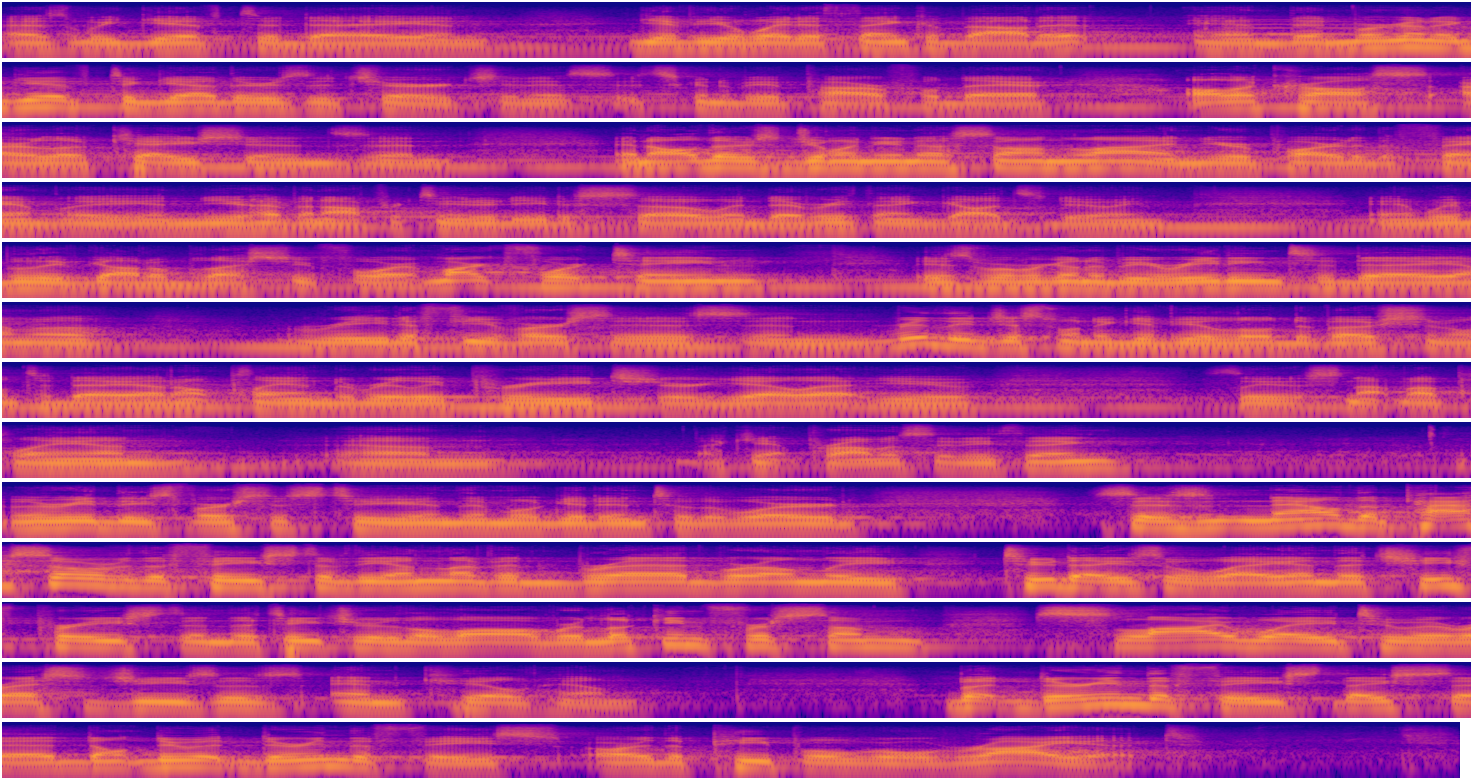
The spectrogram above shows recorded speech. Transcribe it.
as we give today and give you a way to think about it. And then we're going to give together as a church, and it's, it's going to be a powerful day all across our locations. And, and all those joining us online, you're part of the family, and you have an opportunity to sow into everything God's doing. And we believe God will bless you for it. Mark 14 is where we're going to be reading today. I'm going to read a few verses and really just want to give you a little devotional today. I don't plan to really preach or yell at you, it's not my plan. Um, I can't promise anything. Let me read these verses to you and then we'll get into the word. It says, Now the Passover, the feast of the unleavened bread, were only two days away, and the chief priest and the teacher of the law were looking for some sly way to arrest Jesus and kill him. But during the feast, they said, Don't do it during the feast, or the people will riot.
